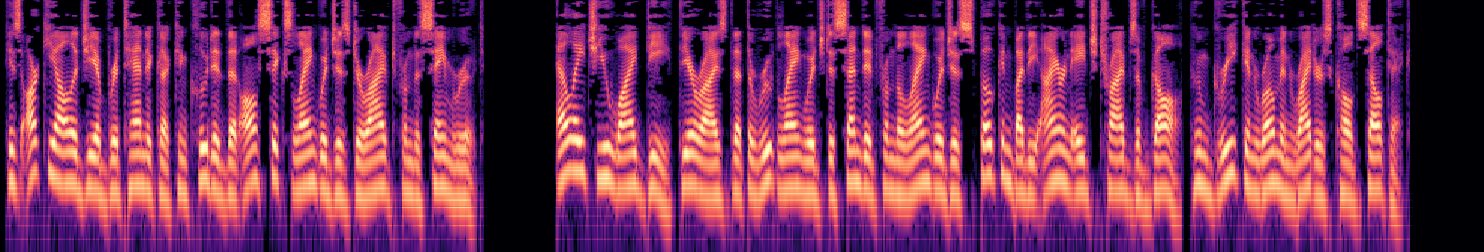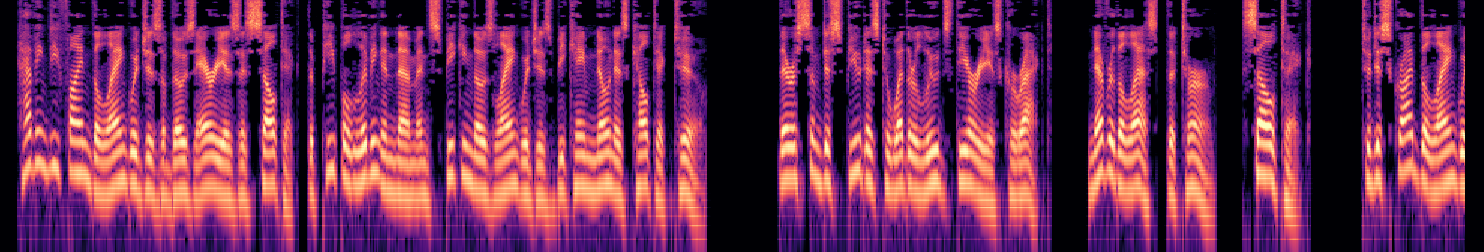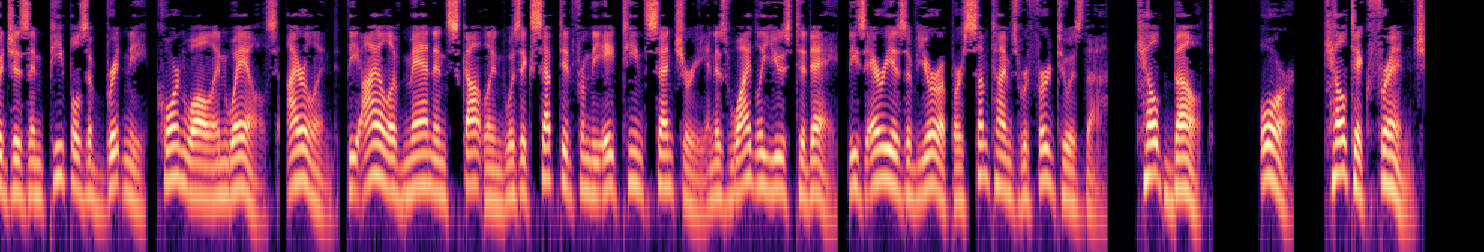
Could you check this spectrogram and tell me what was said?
His Archaeologia Britannica concluded that all six languages derived from the same root. LHUYD theorized that the root language descended from the languages spoken by the Iron Age tribes of Gaul, whom Greek and Roman writers called Celtic. Having defined the languages of those areas as Celtic, the people living in them and speaking those languages became known as Celtic too. There is some dispute as to whether Lhuyd's theory is correct. Nevertheless, the term Celtic to describe the languages and peoples of Brittany, Cornwall and Wales, Ireland, the Isle of Man and Scotland was accepted from the 18th century and is widely used today. These areas of Europe are sometimes referred to as the Celt Belt or Celtic Fringe.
